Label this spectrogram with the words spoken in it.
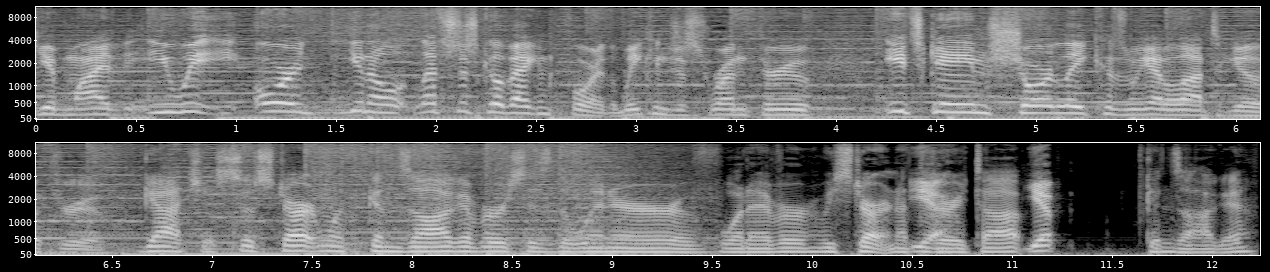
give my you- or you know let's just go back and forth. We can just run through each game shortly because we got a lot to go through. Gotcha. So starting with Gonzaga versus the winner of whatever. We starting at the very top. Yep. Gonzaga.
